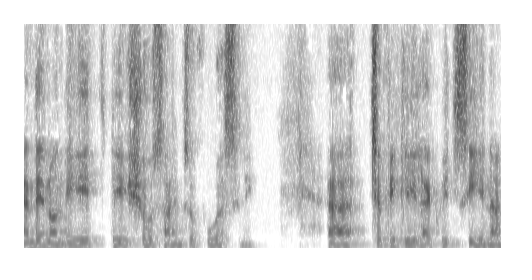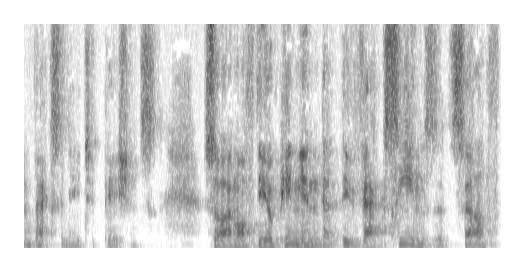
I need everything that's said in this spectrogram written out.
and then on the eighth day show signs of worsening. Uh, typically like we'd see in unvaccinated patients. So I'm of the opinion that the vaccines itself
